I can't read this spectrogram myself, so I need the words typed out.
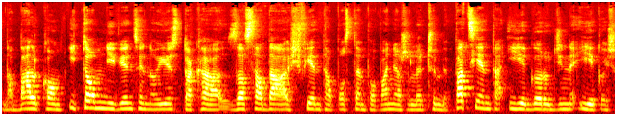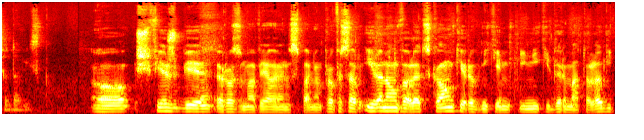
na balkon i to mniej więcej no, jest taka zasada święta postępowania, że leczymy pacjenta i jego rodzinę i jego środowisko. O świeżbie rozmawiałem z panią profesor Ireną Walecką, kierownikiem Kliniki Dermatologii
